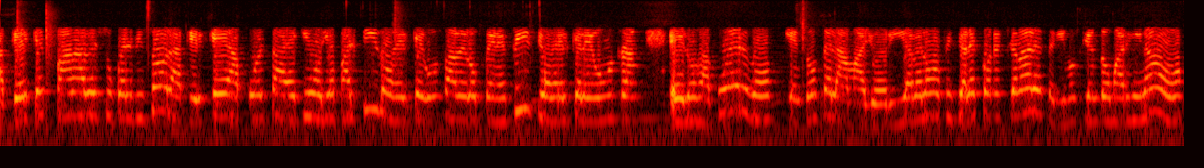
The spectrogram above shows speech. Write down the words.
Aquel que es pana del supervisor, aquel que aporta a X o Y partidos, el que goza de los beneficios, el que le honran eh, los acuerdos, y entonces la mayoría de los oficiales correccionales seguimos siendo marginados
